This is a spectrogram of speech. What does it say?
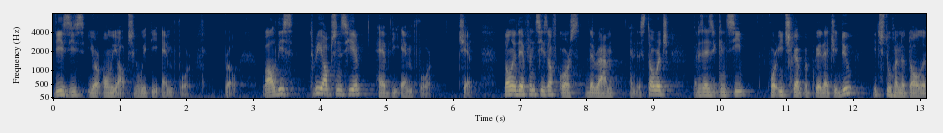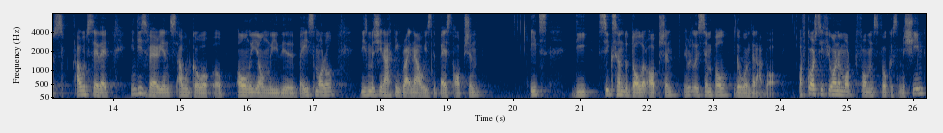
This is your only option with the M4 Pro. While these three options here have the M4 chip. The only difference is, of course, the RAM and the storage, but as you can see, for each upgrade that you do, it's $200. I would say that in these variants, I would go up, up only only the base model this machine, I think right now is the best option. It's the $600 option, really simple, the one that I bought. Of course, if you want a more performance-focused machine,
